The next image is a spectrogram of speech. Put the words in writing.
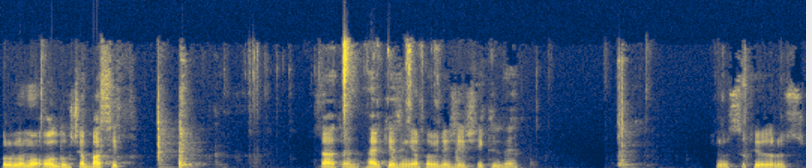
Kurulumu oldukça basit. Zaten herkesin yapabileceği şekilde. Şunu sıkıyoruz.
